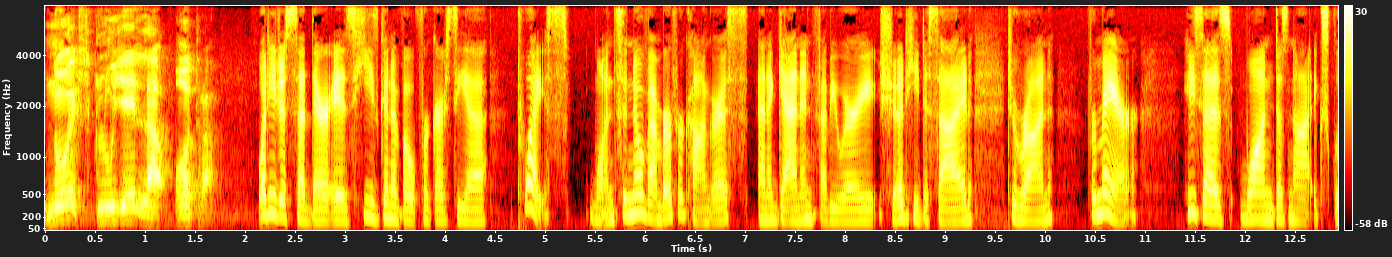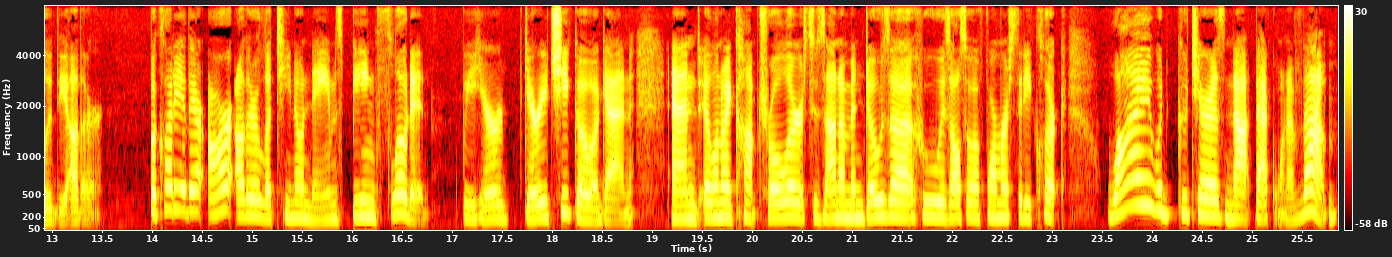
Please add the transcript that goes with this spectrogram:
no excluye la otra. What he just said there is he's going to vote for Garcia twice once in November for Congress and again in February, should he decide to run for mayor. He says one does not exclude the other. But Claudia, there are other Latino names being floated. We hear Gery Chico again, and Illinois Comptroller Susana Mendoza, who is also a former city clerk. Why would Gutierrez not back one of them?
